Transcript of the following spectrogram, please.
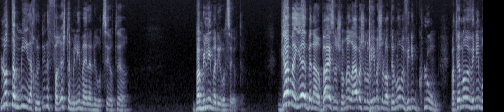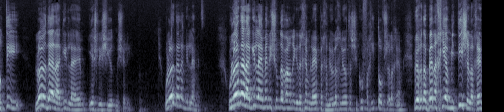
לא תמיד אנחנו יודעים לפרש את המילים האלה, אני רוצה יותר, במילים אני רוצה יותר. גם הילד בן 14 שאומר לאבא שלו ואימא שלו, אתם לא מבינים כלום, ואתם לא מבינים אותי, לא יודע להגיד להם, יש לי אישיות משלי. הוא לא יודע להגיד להם את זה. הוא לא יודע להגיד להם, אין לי שום דבר נגדכם, להפך, אני הולך להיות השיקוף הכי טוב שלכם, ואני הולך להיות הבן הכי אמיתי שלכם,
